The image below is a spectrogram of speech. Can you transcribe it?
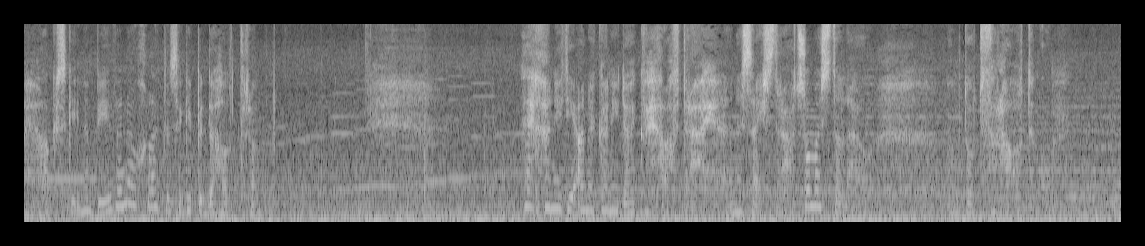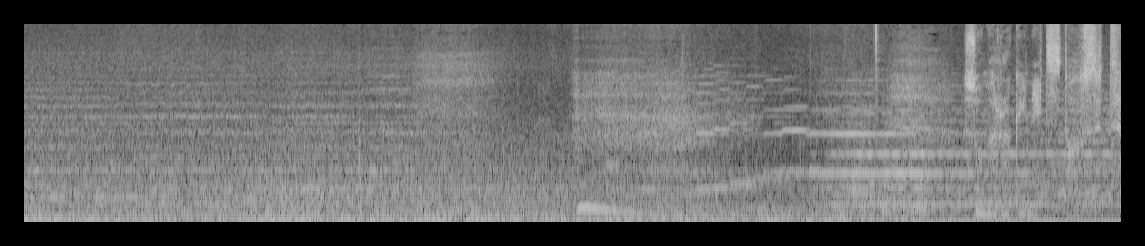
My hakskene bewe nou glad as ek die pedaal trap. Ek gaan net die ander kant die duikweg afdraai in 'n systraat, sommer stil hou om tot verhaal te kom. Hmm. Sommer rukkie net stil sit.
